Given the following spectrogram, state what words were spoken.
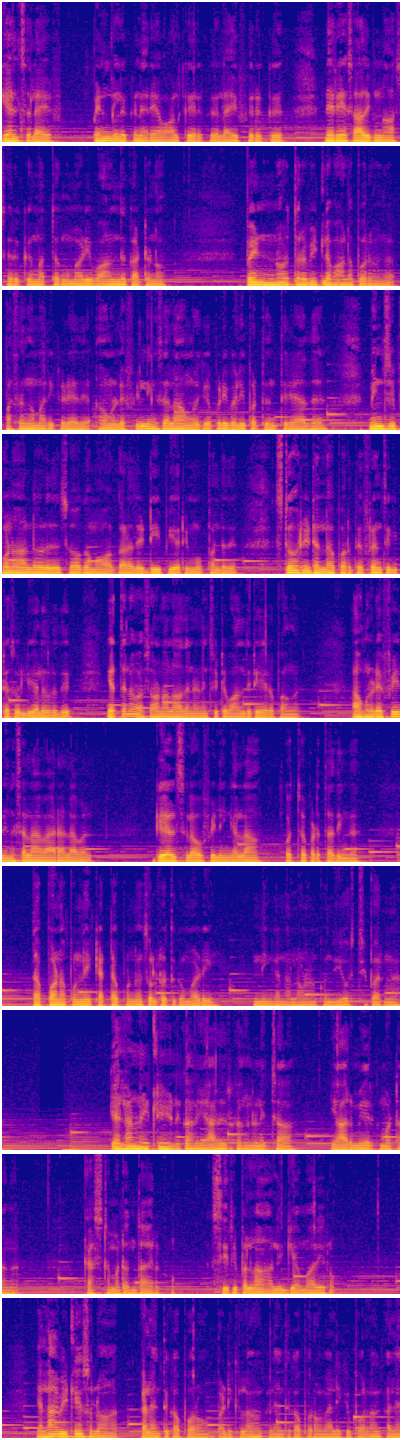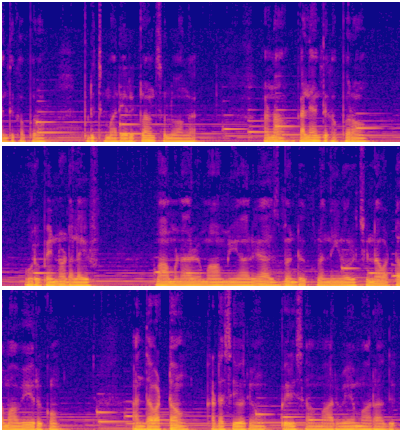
Girls life. பெண்களுக்கு நிறைய வாழ்க்கை இருக்குது லைஃப் இருக்குது நிறைய சாதிக்கணும்னு ஆசை இருக்குது மற்றவங்க முன்னாடி வாழ்ந்து காட்டணும். பெண் இன்னொருத்தர் வீட்டில் வாழ போகிறவங்க பசங்க மாதிரி கிடையாது. அவங்களுடைய ஃபீலிங்ஸ் எல்லாம் அவங்களுக்கு எப்படி வெளிப்படுத்துன்னு தெரியாது. மிஞ்சி போனால் அழுகிறது சோகமாக உட்காறது டிபியை ரிமூவ் பண்ணுறது ஸ்டோரி டல்லாக போகிறது ஃப்ரெண்ட்ஸுக்கிட்ட சொல்லி அழுகிறது எத்தனை வருஷம் ஆனாலும் அதை நினச்சிட்டு வாழ்ந்துகிட்டே இருப்பாங்க. அவங்களுடைய ஃபீலிங்ஸ் எல்லாம் வேறு லெவல் கேர்ள்ஸ் லவ் ஃபீலிங் எல்லாம் கொச்சப்படுத்தாதீங்க. தப்பான பொண்ணு கெட்ட பொண்ணு சொல்கிறதுக்கு முன்னாடி நீங்கள் நல்லவனா கொஞ்சம் யோசிச்சு பாருங்கள் எல்லா நைட்லேயும் எனக்காக யார் இருக்காங்கன்னு நினச்சா யாருமே இருக்க மாட்டாங்க. கஷ்டம் மட்டும்தான் இருக்கும். சிரிப்பெல்லாம் அழுகியாக மாறிடும் எல்லா வீட்லேயும் சொல்லுவாங்க கல்யாணத்துக்கு அப்புறம் படிக்கலாம் கல்யாணத்துக்கு அப்புறம் வேலைக்கு போகலாம் கல்யாணத்துக்கு அப்புறம் பிடிச்ச மாதிரி இருக்கலாம்னு சொல்லுவாங்க. ஆனால் கல்யாணத்துக்கு அப்புறம் ஒரு பெண்ணோட லைஃப் மாமனார் மாமியார் ஹஸ்பண்டு குழந்தைங்க ஒரு சின்ன வட்டமாகவே இருக்கும். அந்த வட்டம் கடைசி வரையும் பெருசாக மாறவே மாறாது.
